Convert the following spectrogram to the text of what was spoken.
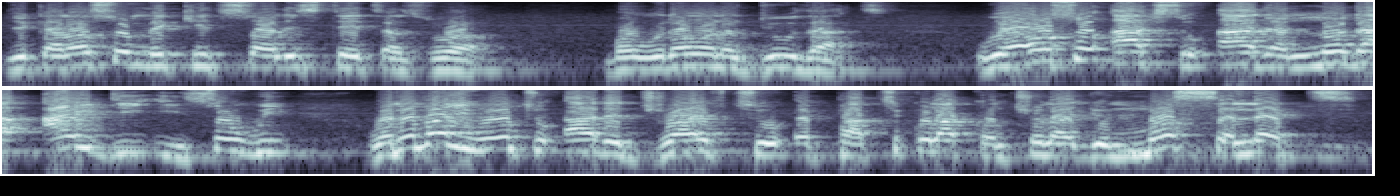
you can also make it solid state as well. But we don't want to do that. We are also asked to add another IDE. So we, whenever you want to add a drive to a particular controller, you must select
